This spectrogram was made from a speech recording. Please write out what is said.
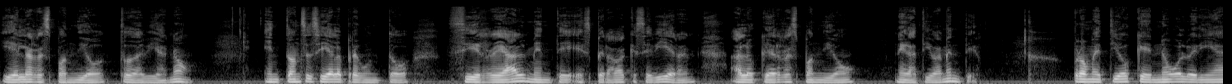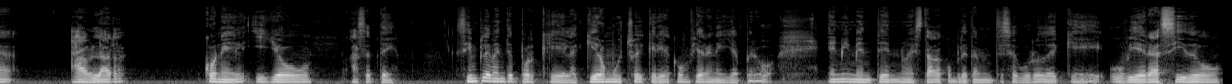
y él le respondió todavía no. Entonces ella le preguntó si realmente esperaba que se vieran, a lo que él respondió negativamente. Prometió que no volvería a hablar con él y yo acepté. Simplemente porque la quiero mucho y quería confiar en ella, pero en mi mente no estaba completamente seguro de que hubiera sido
